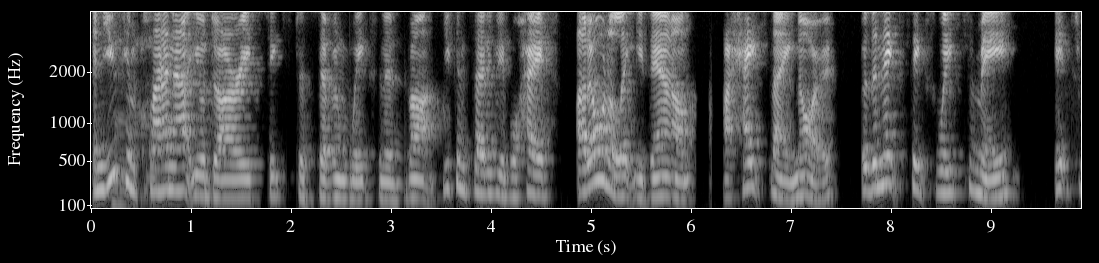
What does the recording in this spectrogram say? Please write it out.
And you can mm. plan out your diary six to seven weeks in advance. You can say to people, hey, I don't want to let you down. I hate saying no, but the next six weeks for me, it's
